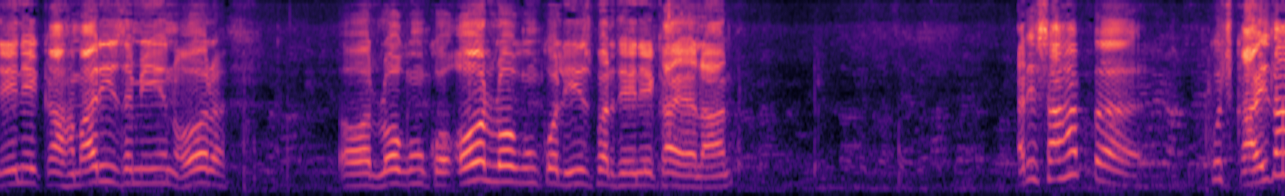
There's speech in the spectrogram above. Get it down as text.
دینے کا ہماری زمین اور اور لوگوں کو، اور لوگوں کو لیز پر دینے کا اعلان۔ ارے صاحب، کچھ قاعدہ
